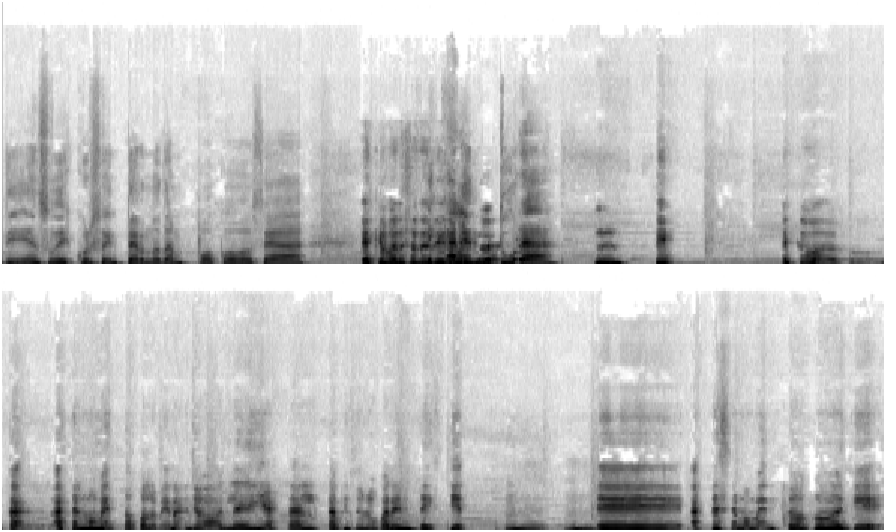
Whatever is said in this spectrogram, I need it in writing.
di- en su discurso interno tampoco. O sea, Es que por eso te es digo. calentura. Mm, sí. Es como, o sea, hasta el momento, por lo menos yo leí hasta el capítulo 47. Mm, mm. Eh, hasta ese momento, como que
